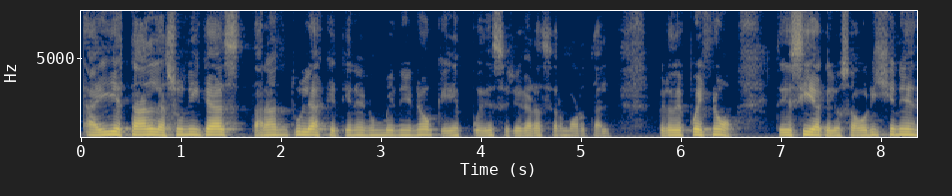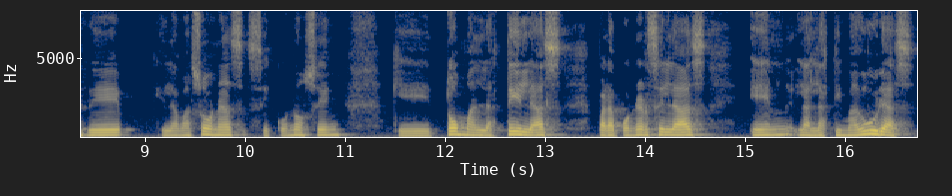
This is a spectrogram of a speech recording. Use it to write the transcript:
ahí están las únicas tarántulas que tienen un veneno que puede llegar a ser mortal. Pero después no. Te decía que los aborígenes del Amazonas se conocen, que toman las telas para ponérselas en las lastimaduras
